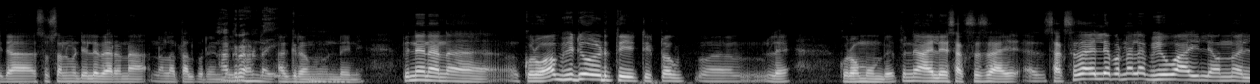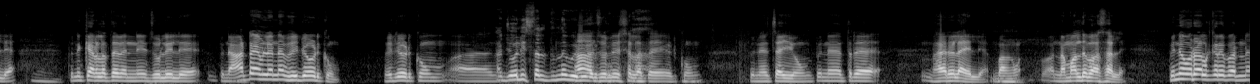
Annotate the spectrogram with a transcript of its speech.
ഇതാ സോഷ്യൽ മീഡിയയിൽ വരണ നല്ല താല്പര്യം ആഗ്രഹം ഉണ്ടായി. ആഗ്രഹം ഉണ്ടായിന്. പിന്നെ ഞാൻ കുറവാ വീഡിയോ എടുത്ത് ടിക്ടോക്കിലെ കുറവ് മുമ്പ് പിന്നെ അതിൽ സക്സസ് ആയി. സക്സസ് ആയില്ലേ പറഞ്ഞാൽ വ്യൂ ആയില്ല ഒന്നുമില്ല. പിന്നെ കേരളത്തെ തന്നെ ജോലിയിലെ പിന്നെ ആ ടൈമിൽ തന്നെ വീഡിയോ എടുക്കും. വീഡിയോ എടുക്കും ജോലി സ്ഥലത്ത് നിന്ന് ജോലി സ്ഥലത്തെ എടുക്കും. പിന്നെ ചെയ്യും. പിന്നെ എത്ര വൈറലായില്ല നമ്മളുടെ ഭാഷ അല്ലേ? പിന്നെ ഒരാൾക്കാർ പറഞ്ഞ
